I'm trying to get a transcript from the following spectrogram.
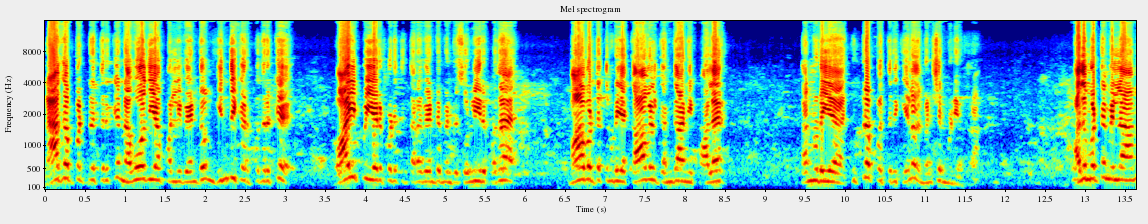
நாகப்பட்டினத்திற்கு நவோதயா பள்ளி வேண்டும் இந்தி கற்பதற்கு வாய்ப்பு ஏற்படுத்தி தர வேண்டும் என்று சொல்லியிருப்பதை மாவட்டத்தினுடைய காவல் கண்காணிப்பாளர் தன்னுடைய குற்றப்பத்திரிகையில அதை மென்ஷன் பண்ணியிருக்கிறாங்க அது மட்டும் இல்லாம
